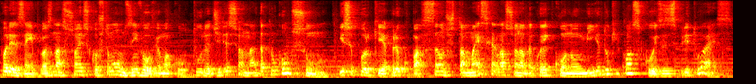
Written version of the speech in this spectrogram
Por exemplo, as nações costumam desenvolver uma cultura direcionada para o consumo. Isso porque a preocupação está mais relacionada com a economia do que com as coisas espirituais.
